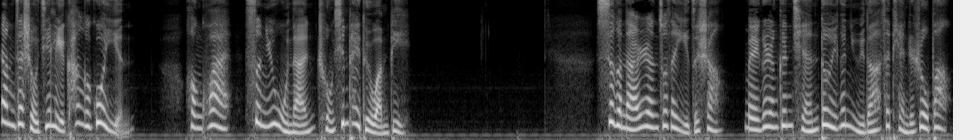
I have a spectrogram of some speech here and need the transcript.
让你在手机里看个过瘾。”很快，四女五男重新配对完毕。四个男人坐在椅子上，每个人跟前都有一个女的在舔着肉棒。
